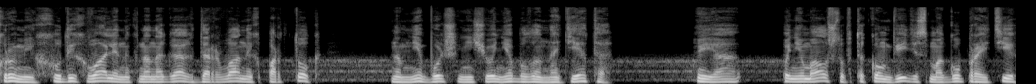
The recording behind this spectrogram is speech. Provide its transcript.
Кроме худых валенок на ногах да рваных порток, на мне больше ничего не было надето. Я понимал, что в таком виде смогу пройти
